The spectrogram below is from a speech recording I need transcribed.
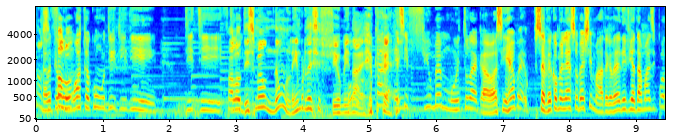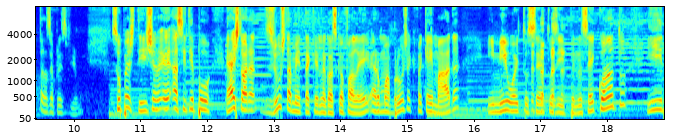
Não, Sabe, tem uma falou, morte com de. de, de, de, de- falou de- disso, mas eu não lembro desse filme Pô, na época. Cara, esse filme é muito legal. Assim, você vê como ele é subestimado. A galera devia dar mais importância pra esse filme. Superstition, é, assim, tipo, é a história justamente daquele negócio que eu falei. Era uma bruxa que foi queimada em 1800 e não sei quanto. E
